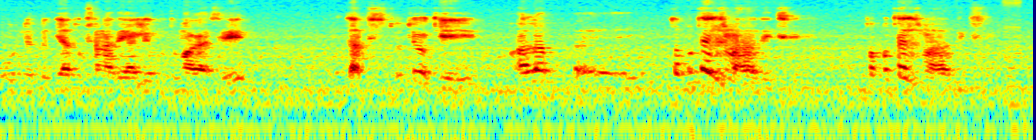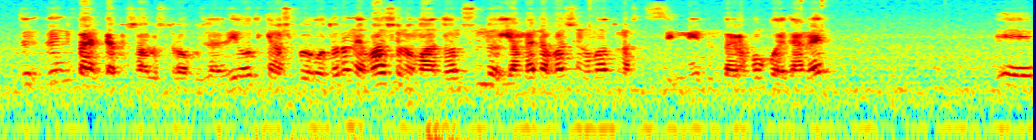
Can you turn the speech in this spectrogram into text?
πούνε παιδιά το ξαναδιαλύουν το μαγαζί, εντάξει, τότε οκ. Αλλά ε, το αποτέλεσμα θα δείξει. Το αποτέλεσμα θα δείξει. Δεν, δεν υπάρχει κάποιο άλλο τρόπο. Δηλαδή, ό,τι και να σου πω εγώ τώρα, ναι, βάσει ονομάτων, σου λέω για μένα βάσει ονομάτων αυτή τη στιγμή, των μεταγραφών που έκανε, ε,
